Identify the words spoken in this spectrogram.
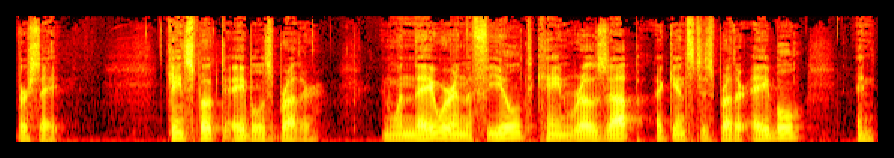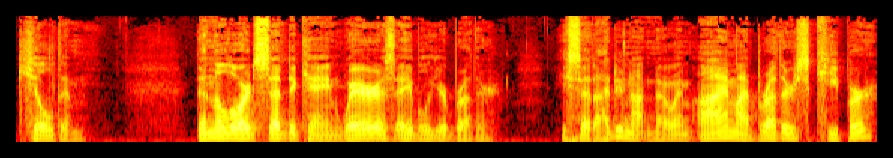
Verse 8 Cain spoke to Abel, his brother. And when they were in the field, Cain rose up against his brother Abel and killed him. Then the Lord said to Cain, Where is Abel, your brother? He said, I do not know. Am I my brother's keeper?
